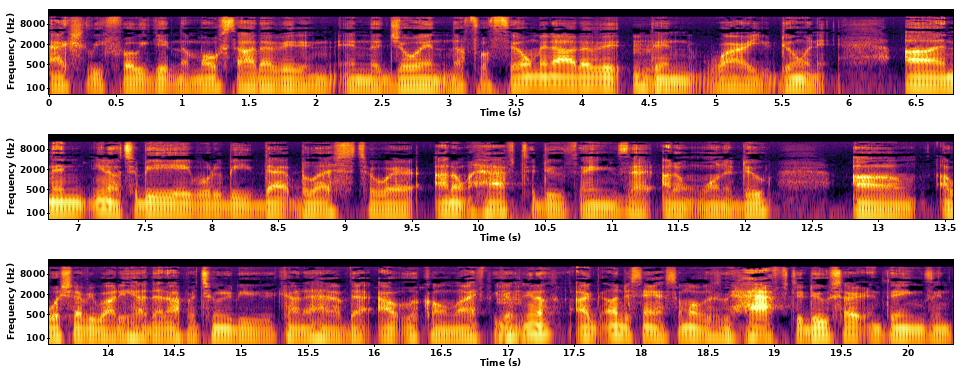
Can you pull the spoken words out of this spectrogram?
actually fully getting the most out of it and, and the joy and the fulfillment out of it, mm-hmm. then why are you doing it? Uh, and then you know to be able to be that blessed to where I don't have to do things that I don't want to do. Um, I wish everybody had that opportunity to kind of have that outlook on life because you know I understand some of us have to do certain things and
